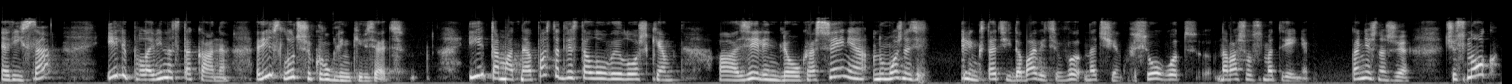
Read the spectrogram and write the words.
риса или половина стакана. Рис лучше кругленький взять. И томатная паста 2 столовые ложки, а, зелень для украшения. Ну, можно зелень, кстати, и добавить в начинку. Все вот на ваше усмотрение. Конечно же, чеснок,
